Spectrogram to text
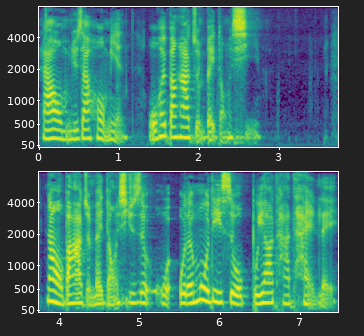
然后我们就在后面，我会帮她准备东西。那我帮他准备东西，就是我我的目的是我不要他太累，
